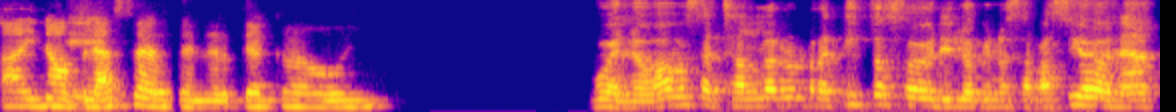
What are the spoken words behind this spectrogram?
Ay, no, eh, placer tenerte acá hoy. Bueno, vamos a charlar un ratito sobre lo que nos apasiona.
